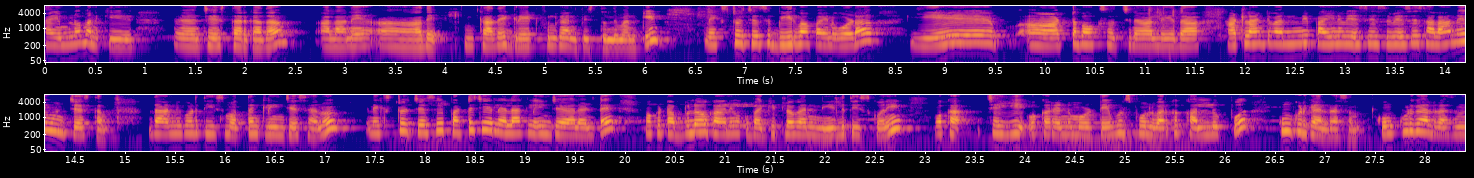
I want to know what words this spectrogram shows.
టైంలో మనకి చేస్తారు కదా. అలానే అదే ఇంకా అదే గ్రేట్ఫుల్గా అనిపిస్తుంది మనకి. నెక్స్ట్ వచ్చేసి బీరువా పైన కూడా ఏ అట్ట బాక్స్ వచ్చినా లేదా అట్లాంటివన్నీ పైన వేసేసి వేసేసి అలానే ఉంచేస్తాం. దాన్ని కూడా తీసి మొత్తం క్లీన్ చేశాను. నెక్స్ట్ వచ్చేసి పట్టు చీరలు ఎలా క్లీన్ చేయాలంటే ఒక టబ్బులో కానీ ఒక బకెట్లో కానీ నీళ్ళు తీసుకొని ఒక చెయ్యి ఒక రెండు మూడు టేబుల్ స్పూన్ల వరకు కల్లుప్పు కుంకుడుకాయల రసం. కుంకుడుకాయల రసం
